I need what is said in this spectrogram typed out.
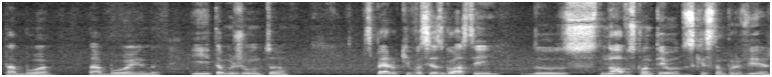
tá boa. Tá boa ainda. E tamo junto. Espero que vocês gostem dos novos conteúdos que estão por vir.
